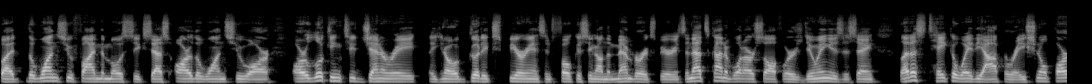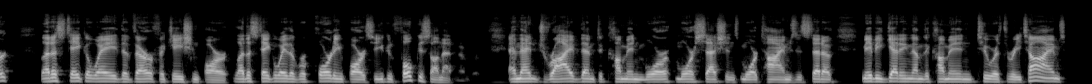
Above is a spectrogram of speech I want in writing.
But the ones who find the most success are the ones who are are looking to generate you know a good experience and focusing on the member experience. And that's kind of what our software is doing is just saying let us take away the operational part. Let us take away the verification part. Let us take away the reporting part so you can focus on that member and then drive them to come in more more sessions more times instead of maybe getting them to come in two or three times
